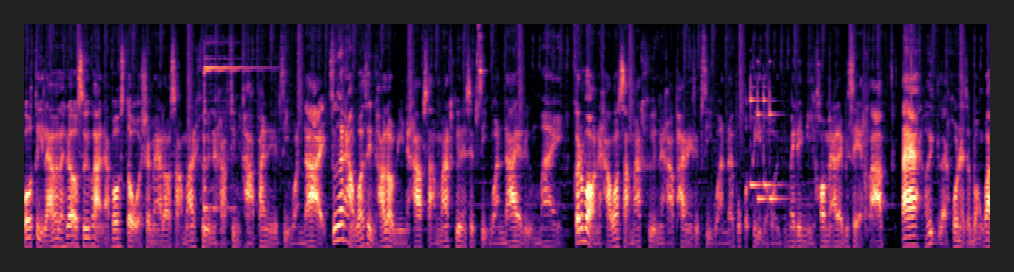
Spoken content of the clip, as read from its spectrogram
ปกติแล้วเวลาที่เราซื้อผ่าน Apple Store ใช่ไหมเราสามารถคืนนะครับสินค้าภายใน 14 วันได้ ซึ่งถ้าถามว่าสินค้าเหล่านี้นะครับสามารถคืนใน 14 วันได้หรือไม่ ก็ต้องบอกนะครับว่าสามารถคืนนะครับภายใน 14 วันได้ปกติโดยไม่ได้มีข้อแม้อะไรพิเศษครับแต่เฮ้ยหลายคนอาจจะมองว่า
